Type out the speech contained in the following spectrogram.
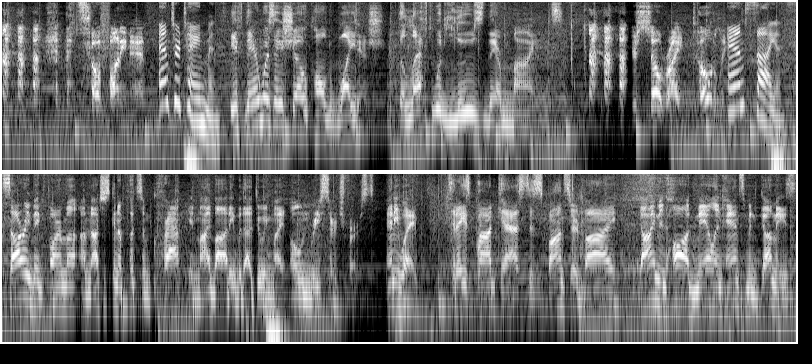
That's so funny, man. entertainment, If there was a show called Whitish, the left would lose their minds. You're so right. Totally. and science. Sorry, Big Pharma, I'm not just gonna put some crap in my body without doing my own research first. Anyway, today's podcast is sponsored by Diamond Hog Male Enhancement Gummies.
